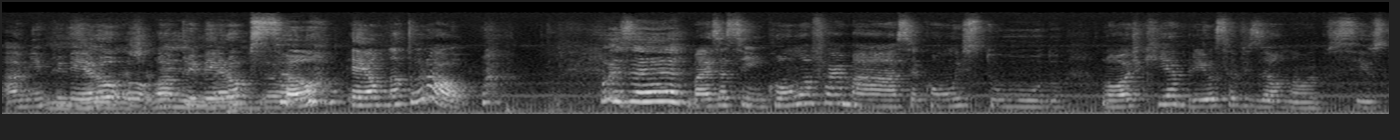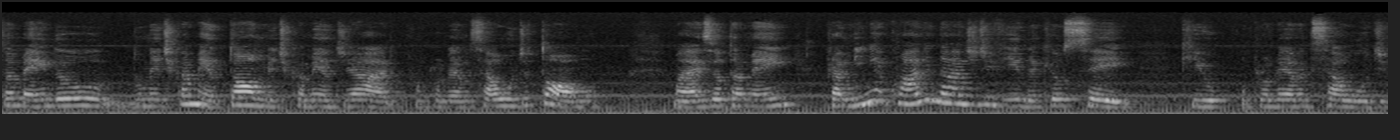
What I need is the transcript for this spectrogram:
a minha primeira, Elisângela, a primeira Elisângela. opção é o natural. Pois é. Mas assim, com a farmácia, com o estudo, lógico que abriu essa visão, não, eu preciso também do, do medicamento. Tomo medicamento diário um problema de saúde, tomo. Mas eu também, para minha qualidade de vida, que eu sei que o, o problema de saúde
